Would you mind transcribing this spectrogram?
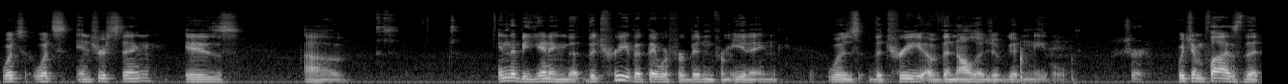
What's What's interesting is, uh, in the beginning, the the tree that they were forbidden from eating was the tree of the knowledge of good and evil, Sure. which implies that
